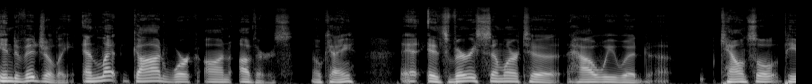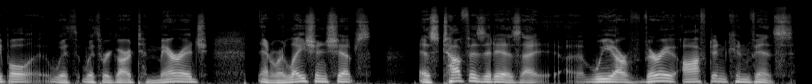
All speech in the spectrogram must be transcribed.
individually and let God work on others. Okay. It's very similar to how we would uh, counsel people with, with regard to marriage and relationships. As tough as it is, I, uh, we are very often convinced,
